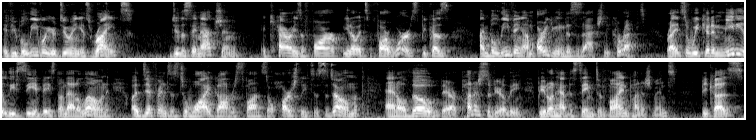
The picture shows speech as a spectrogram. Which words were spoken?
If you believe what you're doing is right, do the same action, it carries a far, you know, it's far worse because I'm believing, I'm arguing this is actually correct right? So we could immediately see, based on that alone, a difference as to why God responds so harshly to Sodom. And although they are punished severely, but you don't have the same divine punishment because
